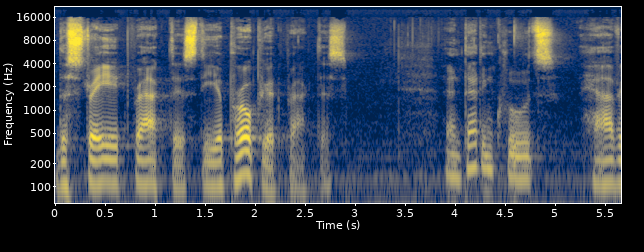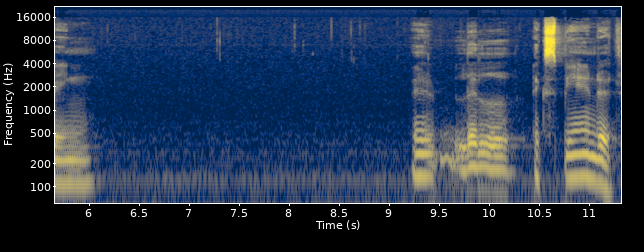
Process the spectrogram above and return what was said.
the straight practice, the appropriate practice. And that includes having a little expanded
